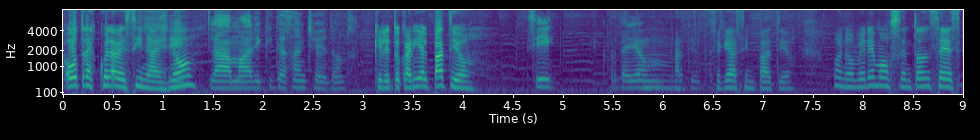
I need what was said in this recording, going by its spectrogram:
Otra escuela vecina es, Sí, ¿no? La Mariquita Sánchez. ¿Que le tocaría el patio? Sí, Mm. un Se queda sin patio. Bueno, veremos entonces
